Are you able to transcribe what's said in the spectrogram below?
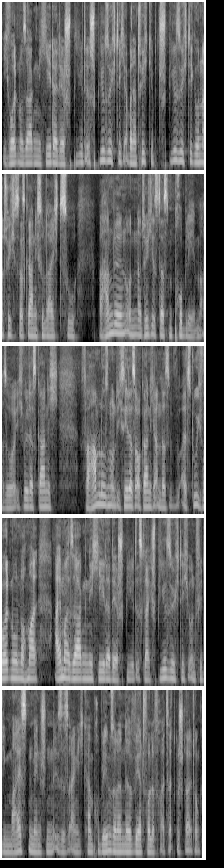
Ich wollte nur sagen, nicht jeder, der spielt, ist spielsüchtig, aber natürlich gibt es Spielsüchtige und natürlich ist das gar nicht so leicht zu behandeln und natürlich ist das ein Problem. Also ich will das gar nicht verharmlosen und ich sehe das auch gar nicht anders als du. Ich wollte nur noch mal einmal sagen, nicht jeder, der spielt, ist gleich spielsüchtig und für die meisten Menschen ist es eigentlich kein Problem, sondern eine wertvolle Freizeitgestaltung.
